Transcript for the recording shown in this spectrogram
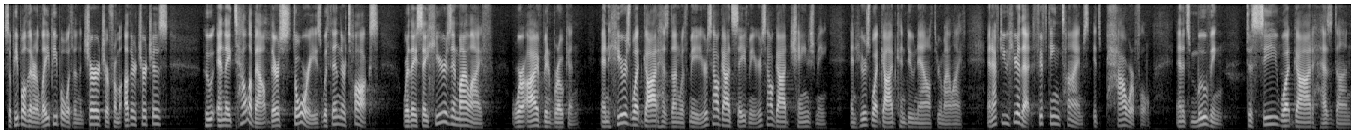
So people that are lay people within the church or from other churches who and they tell about their stories within their talks where they say, "Here's in my life where I've been broken." And here's what God has done with me. Here's how God saved me. Here's how God changed me. And here's what God can do now through my life. And after you hear that 15 times, it's powerful and it's moving to see what God has done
